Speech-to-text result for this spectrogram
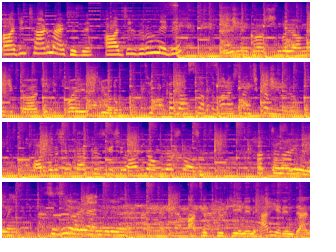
Acil çağrı merkezi. Acil durum nedir? Evimin karşısında yangın çıktı. Acil itfaiye istiyorum. Trafik kazası yaptım. Araçtan çıkamıyorum. Arkadaşım kalp krizi geçiriyor. Acil ambulans lazım. Hattan ayrılmayın. Sizi yönlendiriyorum. Artık Türkiye'nin her yerinden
